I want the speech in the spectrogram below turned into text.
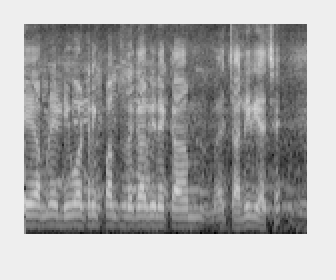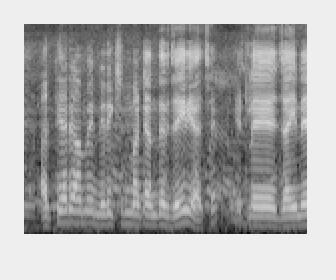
એ અમને ડિવોટરિંગ પમ્પ્સ લગાવીને કામ ચાલી રહ્યા છે. અત્યારે અમે નિરીક્ષણ માટે અંદર જઈ રહ્યા છે. એટલે જઈને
